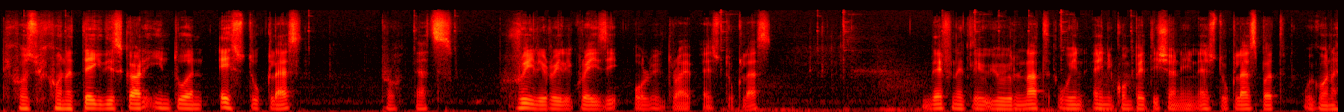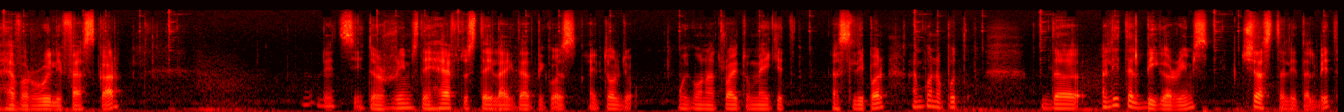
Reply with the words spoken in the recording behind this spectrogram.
because we're gonna take this car into an S2 class. Bro that's really really crazy all-wheel drive S2 class. Definitely you will not win any competition in S2 class but we're gonna have a really fast car. Let's see the rims they have to stay like that because I told you we're gonna try to make it a sleeper I'm gonna put the a little bigger rims just a little bit.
